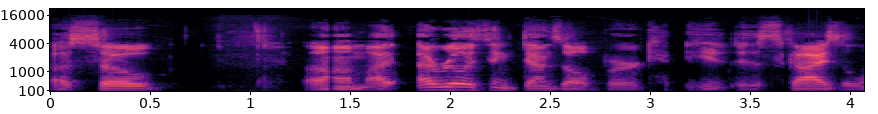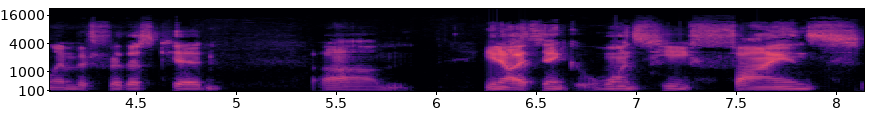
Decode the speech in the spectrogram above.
Uh, so um, I, I really think Denzel Burke, he, the sky's the limit for this kid. Um, you know, I think once he finds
